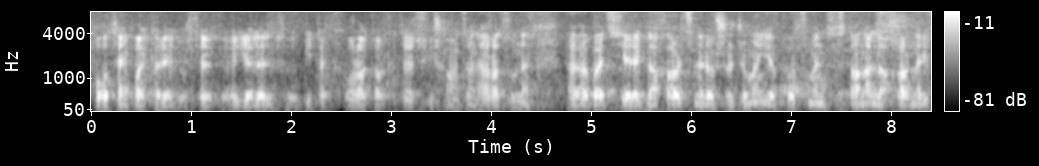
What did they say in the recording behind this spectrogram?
փողոցային պայքարի է դուրս ելել, գիտեք, օրակարգը ձեր իշխանության հեռացումն է, բայց երեք նախարարություններով շրջում են եւ փորձում են ստանալ նախարարների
